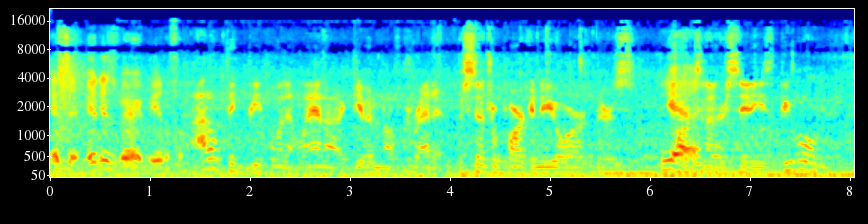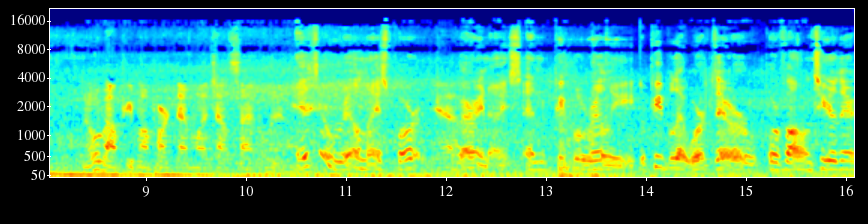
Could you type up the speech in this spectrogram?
It's a, it is very beautiful. I don't think people in Atlanta give it enough credit. There's Central Park in New York. There's yeah. parks in other cities. People know about Piedmont Park that much outside of Atlanta. It's a real nice park. Yeah. Very nice. And people really, the people that work there or, or volunteer there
